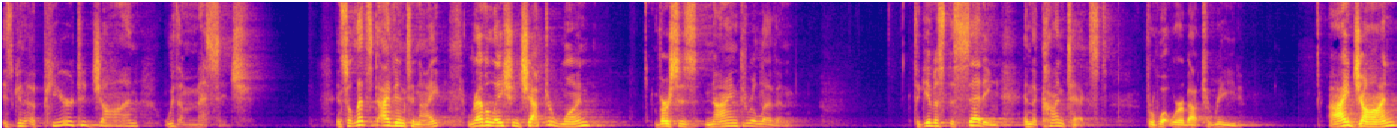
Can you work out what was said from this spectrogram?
is going to appear to John with a message. And so let's dive in tonight. Revelation chapter 1, verses 9 through 11, to give us the setting and the context for what we're about to read. I, John,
